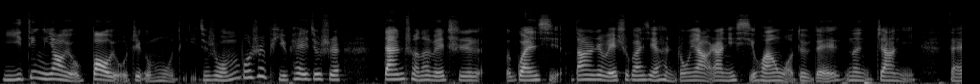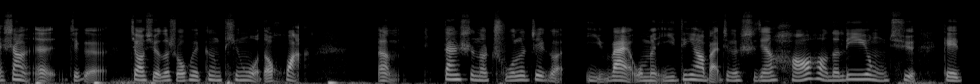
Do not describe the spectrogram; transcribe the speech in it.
一定要有抱有这个目的，就是我们不是匹配，就是单纯的维持关系。当然，这维持关系也很重要，让你喜欢我，对不对？那这样你在上呃这个。教学的时候会更听我的话，嗯，但是呢，除了这个以外，我们一定要把这个时间好好的利用，去给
